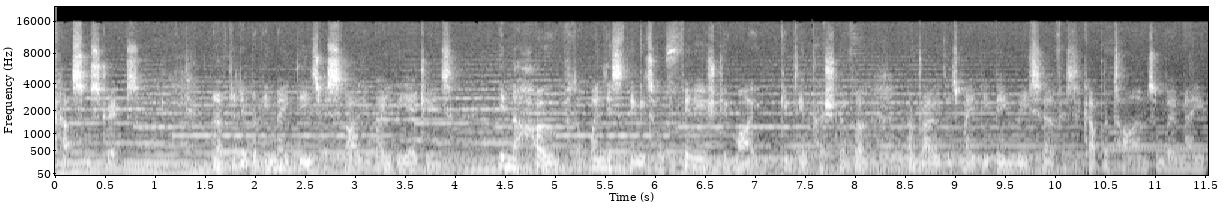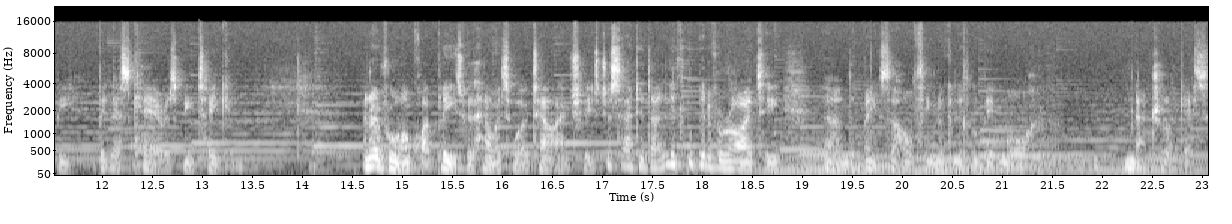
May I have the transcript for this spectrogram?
cut some strips. And I've deliberately made these with slightly wavy edges in the hope that when this thing is all finished it might give the impression of a, a road that's maybe been resurfaced a couple of times and where maybe a bit less care has been taken. And overall I'm quite pleased with how it's worked out actually. It's just added that little bit of variety um, that makes the whole thing look a little bit more natural I guess.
